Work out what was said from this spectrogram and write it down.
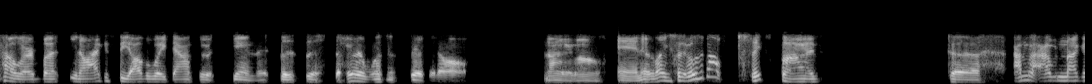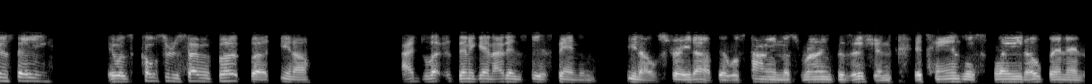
color. But you know, I could see all the way down through its skin that the, the, the hair wasn't thick at all, not at all. And it, like I said, it was about six five. To I'm I'm not going to say it was closer to seven foot, but you know, I'd let. Then again, I didn't see it standing you know, straight up. It was kind of in this running position. Its hands were splayed open, and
